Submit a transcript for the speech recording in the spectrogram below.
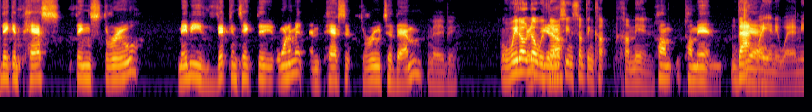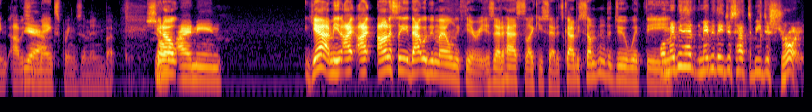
they can pass things through, maybe Vic can take the ornament and pass it through to them. maybe. Well, we don't know. We've You never know? seen something come come in Come come in that Yeah. way anyway. I mean, obviously Yeah. Manx brings them in, but So know- I mean, yeah, I mean, I, I honestly that would be my only theory is that it has to, like you said, it's got to be something to do with the. well, maybe they have, maybe they just have to be destroyed.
